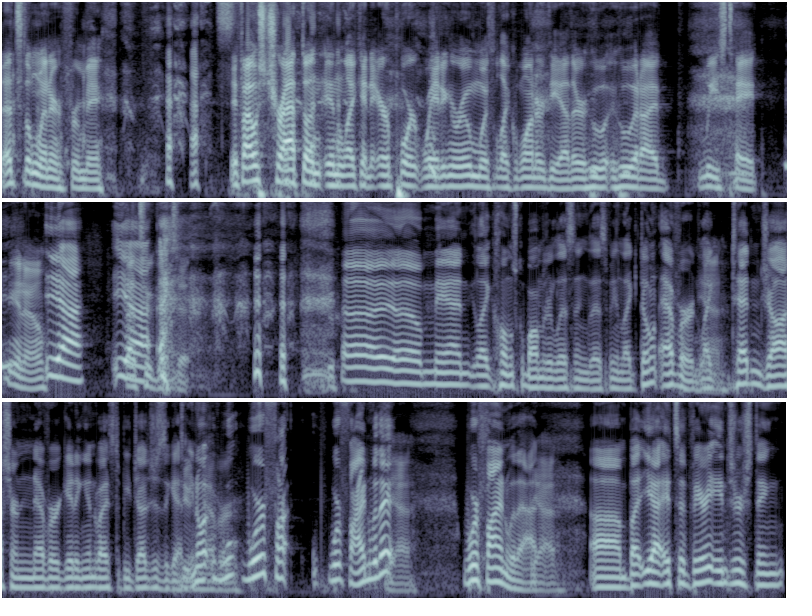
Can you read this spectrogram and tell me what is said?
That's the winner for me. if I was trapped on in like an airport waiting room with like one or the other, who who would I least hate? You know, Yeah, yeah. that's who gets it. Uh, oh man, like homeschool moms are listening to this, being like, "Don't ever Yeah. like Ted and Josh are never getting invites to be judges again." Dude, you know never. what? We're, we're fine. We're fine with it. Yeah, We're fine with that. yeah, Um, but yeah, it's a very interesting,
